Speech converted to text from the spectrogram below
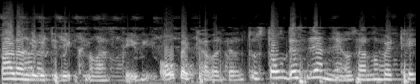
ਪਹਾੜਾਂ ਦੇ ਵਿੱਚ ਦੇਖਣ ਵਾਸਤੇ ਵੀ। ਉਹ ਬੈਠਾ ਬੱਦਲ ਤੁਸੀਂ ਤਾਂ ਦਿਸ ਜਾਂਦੇ ਹੋ ਸਾਨੂੰ ਬੈਠੇ।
